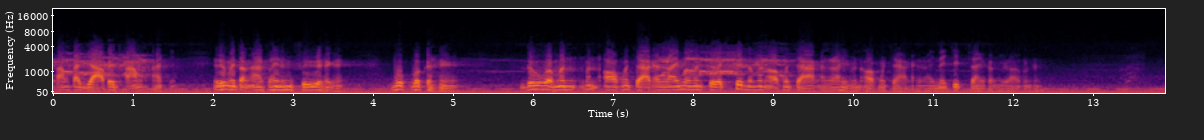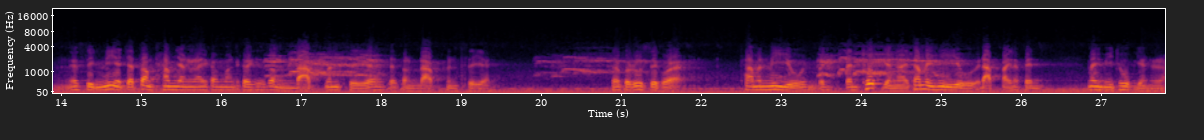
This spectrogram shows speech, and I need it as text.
ถามใครอย่าไปถามใครหรือไม่ต้องอาศัยหนังสืออะไรกันบุกบุกกันดูว่ามันมันออกมาจากอะไร เมื่อมันเกิดขึ้นแล้วมันออกมาจากอะไร มันออกมาจากอะไร ในจิตใจของเรานะแล้วสิ่งนี้จะต้องทำอย่างไรกับมันก็จะต้องดับมันเสีย จะต้องดับมันเสีย แล้วก็รู้สึกว่า ถ้ามันมีอยู่เป็นเป็นทุกข์อย่างไร ถ้าไม่มีอยู่ดับไปแล้วเป็น ไม่มีทุกข์อย่างไร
